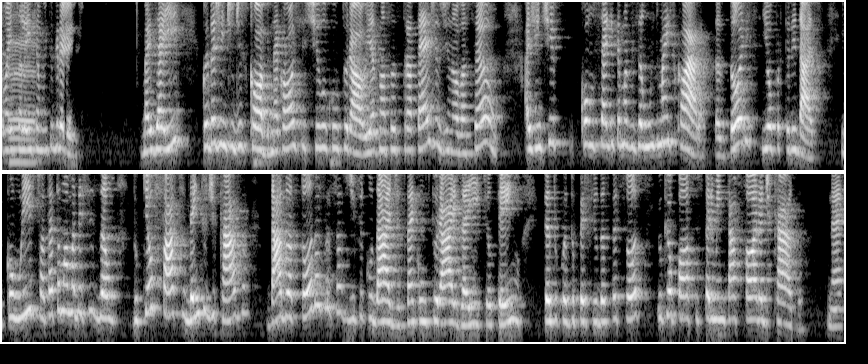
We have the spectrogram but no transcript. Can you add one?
uma é. excelência é. muito grande. Mas aí, quando a gente descobre né, qual é esse estilo cultural e as nossas estratégias de inovação, a gente consegue ter uma visão muito mais clara das dores e oportunidades e com isso até tomar uma decisão do que eu faço dentro de casa, dado a todas essas dificuldades né, culturais aí que eu tenho, tanto quanto o perfil das pessoas, e o que eu posso experimentar fora de casa, né?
